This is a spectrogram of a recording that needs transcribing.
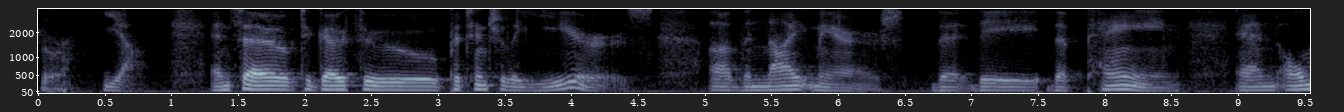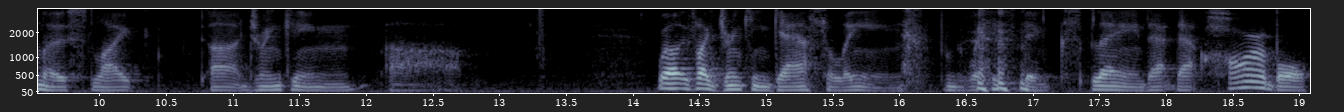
Sure. Yeah. And so to go through potentially years of the nightmares, the the the pain, and almost like uh, drinking. Uh, well, it's like drinking gasoline from the way it's been explained. That that horrible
